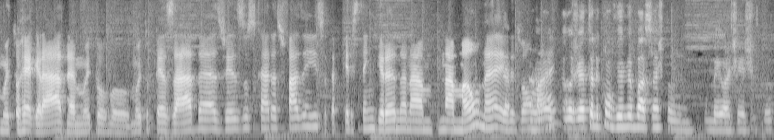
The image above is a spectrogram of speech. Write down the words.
muito regrada, muito, muito pesada. Às vezes os caras fazem isso, até porque eles têm grana na, na mão, né? Eles vão lá. e- Pelo jeito ele convive bastante com o meio artístico.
